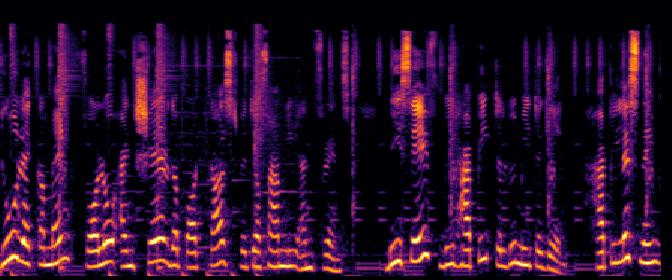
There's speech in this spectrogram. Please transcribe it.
Do recommend, follow, and share the podcast with your family and friends. Be safe, be happy till we meet again. Happy listening.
